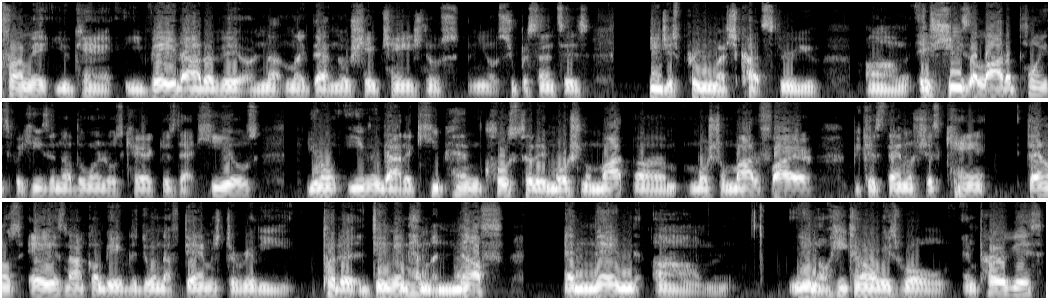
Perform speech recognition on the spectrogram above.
from it. You can't evade out of it or nothing like that. No shape change, no you know super senses. He just pretty much cuts through you. Um, he's a lot of points, but he's another one of those characters that heals. You don't even got to keep him close to the emotional mod, uh, emotional modifier because Thanos just can't. Thanos A is not going to be able to do enough damage to really put a ding in him enough, and then um, you know he can always roll impervious,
